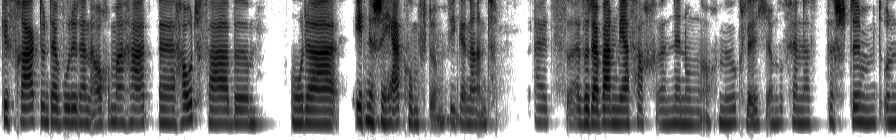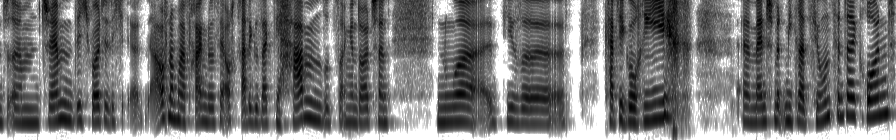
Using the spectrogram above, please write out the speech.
gefragt und da wurde dann auch immer Haut, äh, Hautfarbe oder ethnische Herkunft irgendwie genannt als, also da waren mehrfach Nennungen auch möglich. Insofern das, das stimmt. Und ähm, Jem, ich wollte dich äh, auch noch mal fragen. Du hast ja auch gerade gesagt, wir haben sozusagen in Deutschland nur diese Kategorie äh, Mensch mit Migrationshintergrund.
